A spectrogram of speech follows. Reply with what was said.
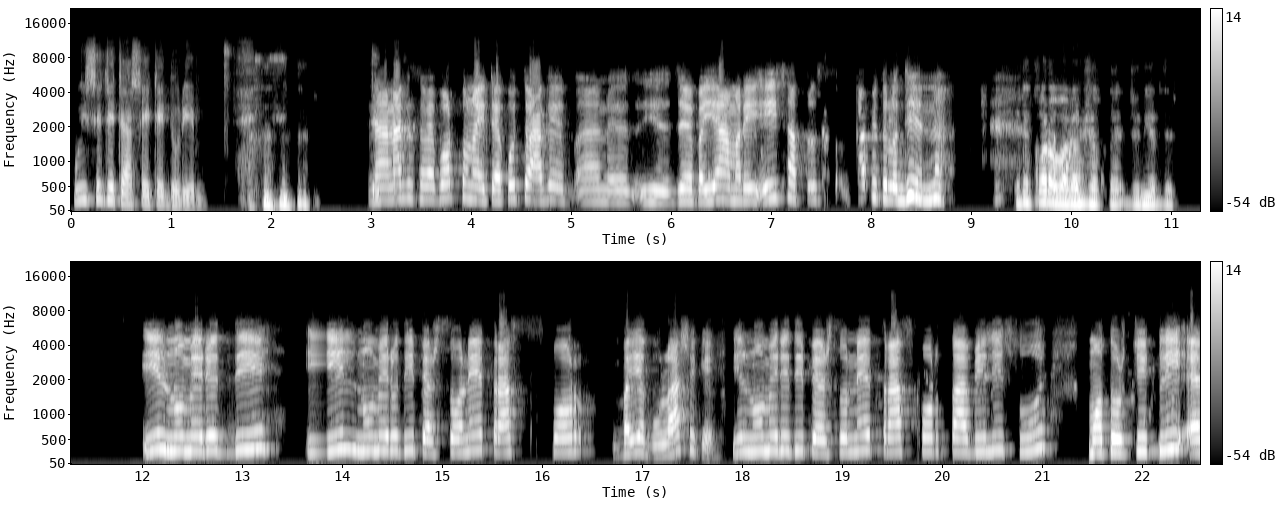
কুইসে যেটা আসে এটাই ধরি আমি। না না যে সবাই বর্ত না এটা কইতো আগে আহ, ইয়ে, যে ভাইয়া আমার এই এই ছাত্র কাপিতুল দিয়ে না। এটা করাবো আগামী সপ্তাহে জুনিয়রদের Il numero di il numero di persone traspor ভাইয়া গোলাসে কে? Il numero di persone trasportabili sui motorcicli è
